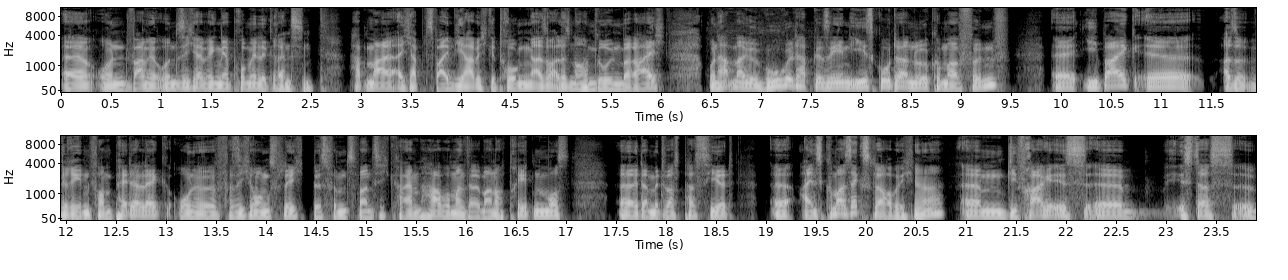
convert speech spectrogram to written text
äh, und war mir unsicher wegen der Promillegrenzen. Hab mal, ich habe zwei Bier habe ich getrunken, also alles noch im grünen Bereich und hab mal gegoogelt, hab gesehen E-Scooter 0,5, äh, E-Bike äh, also wir reden vom Pedelec ohne Versicherungspflicht bis 25 kmh, wo man selber noch treten muss, äh, damit was passiert. Äh, 1,6 glaube ich. Ne? Ähm, die Frage ist, äh, ist das äh,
